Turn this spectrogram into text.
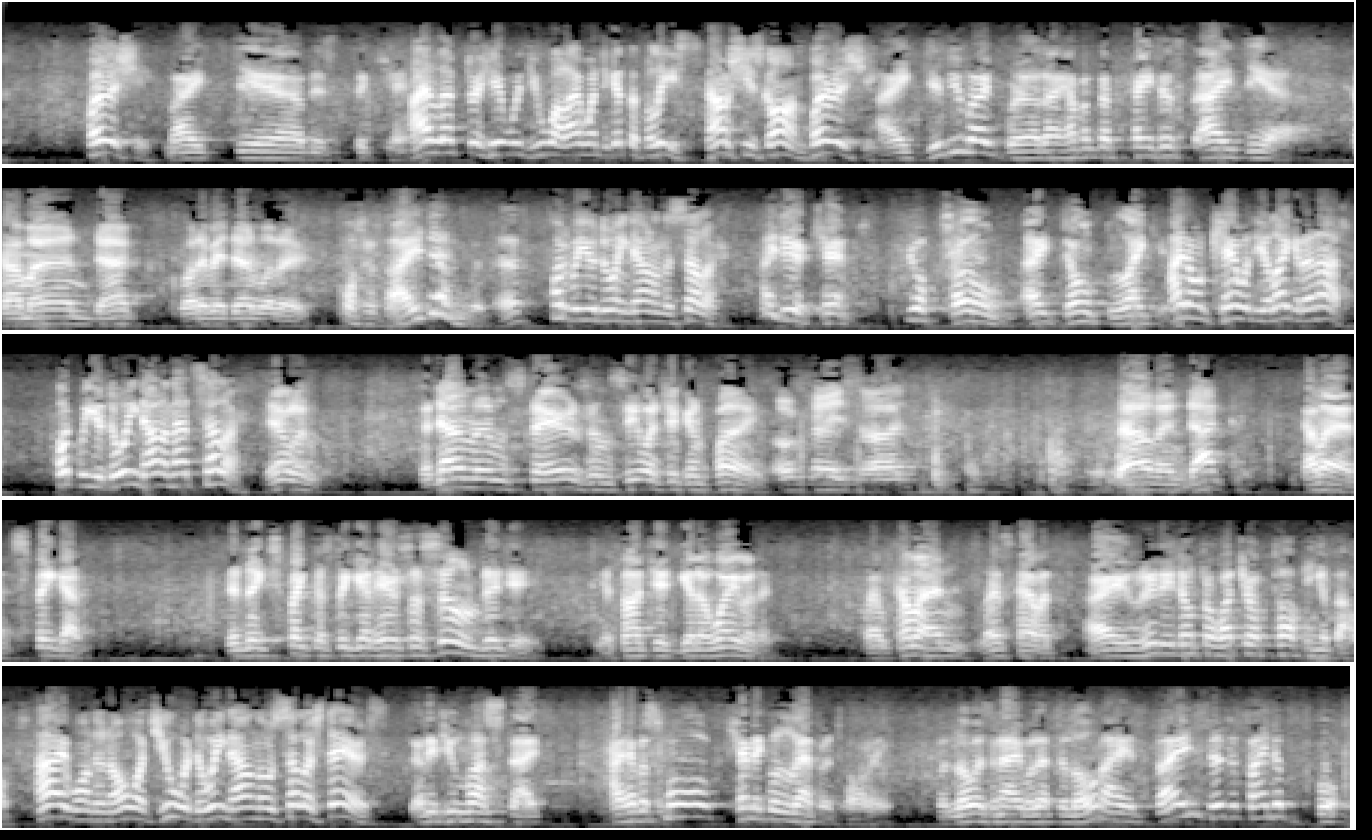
Where is she? My dear Mr. Kent. I left her here with you while I went to get the police. Now she's gone. Where is she? I give you my word, I haven't the faintest idea. Come on, Doc. What have you done with her? What have I done with her? What were you doing down in the cellar? My dear Kent, your tone, I don't like it. I don't care whether you like it or not. What were you doing down in that cellar? Devlin, go down them stairs and see what you can find. Okay, Sarge. Now then, Doc, come on, speak up. Didn't expect us to get here so soon, did you? You thought you'd get away with it. Well, come on, let's have it. I really don't know what you're talking about. I want to know what you were doing down those cellar stairs. Well, if you must, I, I have a small chemical laboratory. When Lois and I were left alone, I advised her to find a book.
